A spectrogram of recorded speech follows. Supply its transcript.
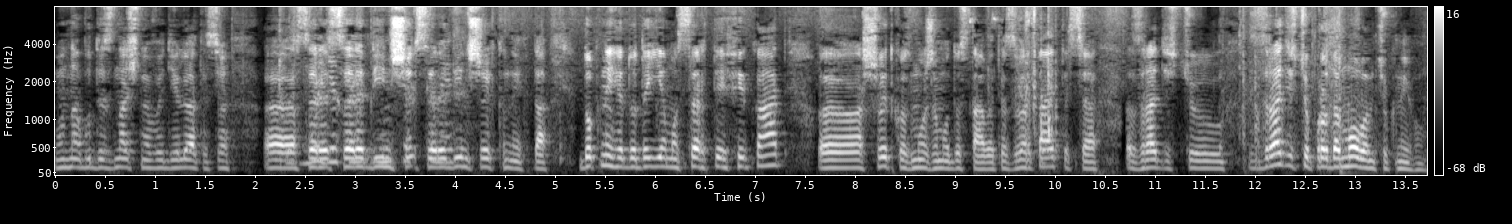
вона буде значно виділятися е, серед, серед, інших серед інших книг. Да. До книги додаємо сертифікат, е, швидко зможемо доставити. Звертайтеся з радістю, з радістю продамо вам цю книгу.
